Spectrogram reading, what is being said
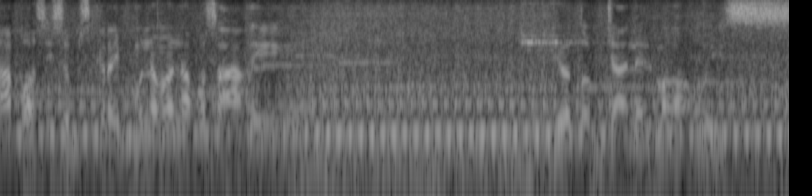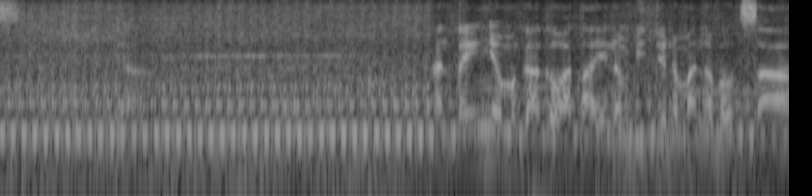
Tapos i-subscribe mo naman ako sa aking YouTube channel mga kuys. Yan. Antayin nyo, magagawa tayo ng video naman about sa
